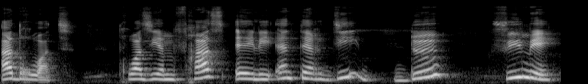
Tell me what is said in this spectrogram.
à droite troisième phrase il est interdit de fumer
